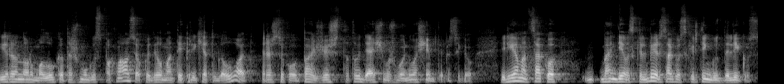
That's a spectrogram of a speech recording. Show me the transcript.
yra normalu, kad tas žmogus paklausia, kodėl man taip reikėtų galvoti. Ir aš sakau, pavyzdžiui, aš statau dešimt žmonių, aš jiems taip sakiau. Ir jie man sako, man Dievas kalbėjo ir sako skirtingus dalykus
